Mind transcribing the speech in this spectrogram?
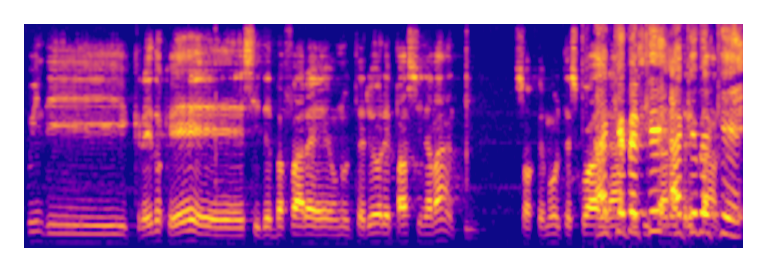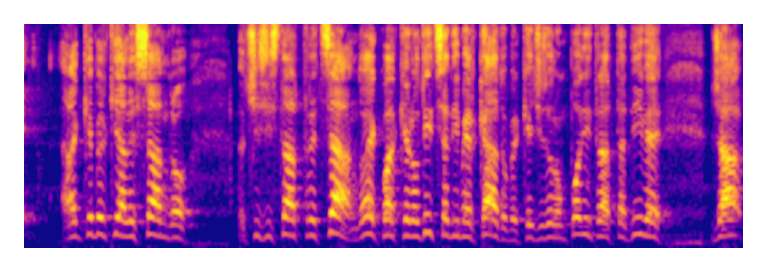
quindi credo che si debba fare un ulteriore passo in avanti. So che molte squadre anche, perché, anche perché, anche perché, Alessandro ci si sta attrezzando, eh, qualche notizia di mercato perché ci sono un po' di trattative già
